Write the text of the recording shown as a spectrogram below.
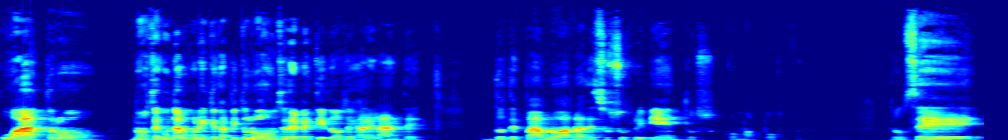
4, no, 2 Corintios capítulo 11 del 22 en adelante, donde Pablo habla de sus sufrimientos como apóstol. Entonces,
